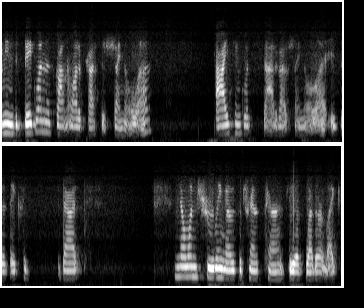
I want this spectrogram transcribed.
I mean, the big one that's gotten a lot of press is Shinola. I think what's sad about Shinola is that they could, that no one truly knows the transparency of whether, like,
